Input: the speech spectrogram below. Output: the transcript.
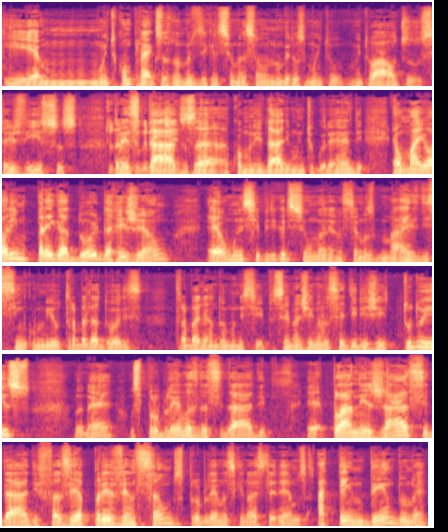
E é muito complexo, os números de Criciúma são números muito, muito altos, os serviços Tudo prestados à, à comunidade muito grande. É o maior empregador da região, é o município de Criciúma. Né? Nós temos mais de 5 mil trabalhadores trabalhando no município. Você imagina você dirigir tudo isso né, os problemas da cidade, é, planejar a cidade, fazer a prevenção dos problemas que nós teremos, atendendo né,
